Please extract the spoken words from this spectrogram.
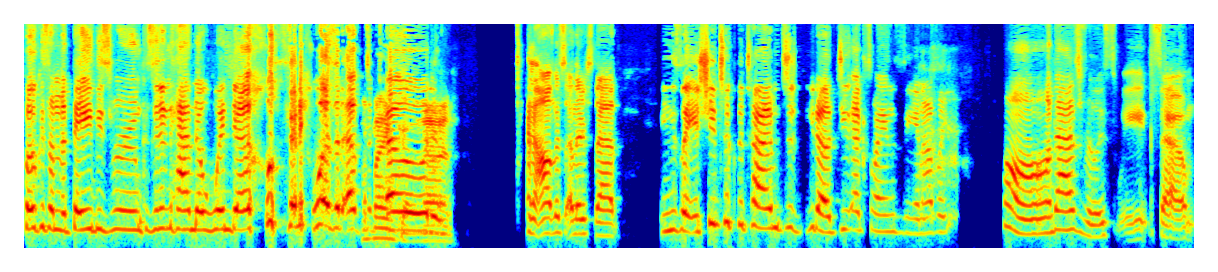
focus on the baby's room because it didn't have no windows and it wasn't up oh to my code and, and all this other stuff. And he's like, and she took the time to, you know, do X, Y, and Z. And I was like, oh, that's really sweet. So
